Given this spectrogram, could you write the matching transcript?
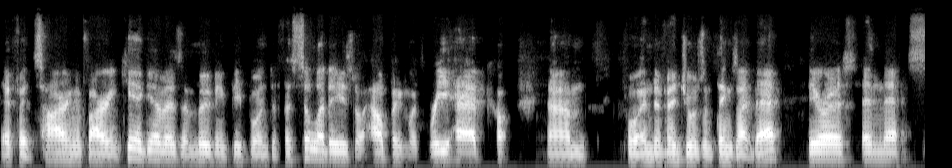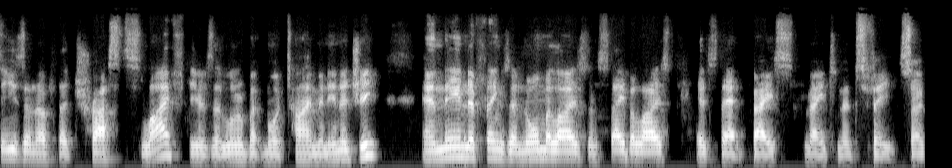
if it's hiring and firing caregivers and moving people into facilities or helping with rehab um, for individuals and things like that, there is in that season of the trust's life, there's a little bit more time and energy. And then if things are normalized and stabilized, it's that base maintenance fee. So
